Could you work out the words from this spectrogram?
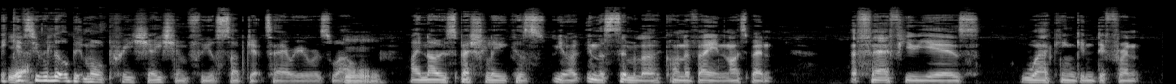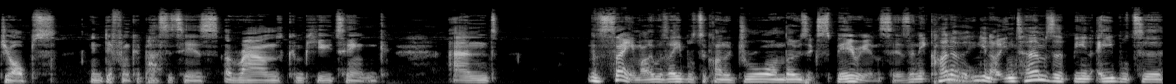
it yeah. gives you a little bit more appreciation for your subject area as well. Mm. I know, especially because, you know, in the similar kind of vein, I spent a fair few years working in different jobs in different capacities around computing and the same. I was able to kind of draw on those experiences and it kind of, you know, in terms of being able to,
